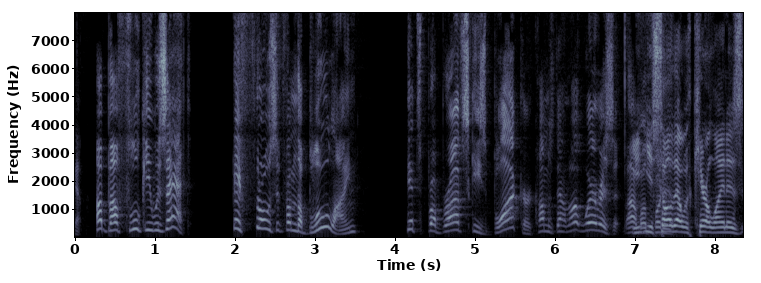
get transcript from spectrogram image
Yep. How about fluky was that? Guy throws it from the blue line, hits Bobrovsky's blocker, comes down. Oh, where is it? Oh, you we'll you saw it- that with Carolina's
